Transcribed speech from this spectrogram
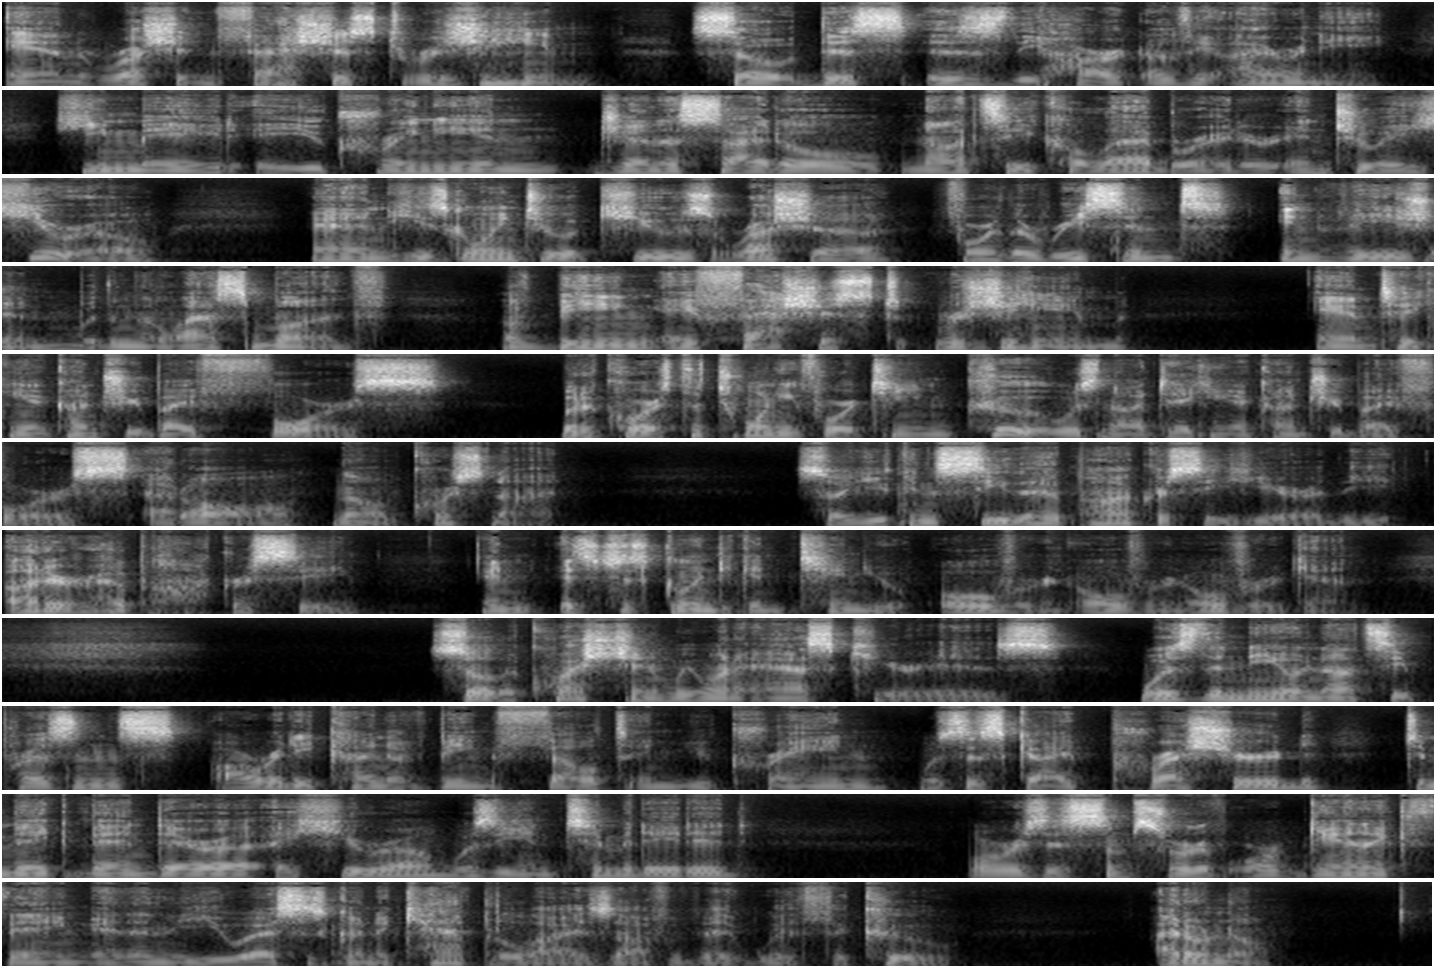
and Russian fascist regime. So, this is the heart of the irony he made a Ukrainian genocidal Nazi collaborator into a hero, and he's going to accuse Russia for the recent invasion within the last month of being a fascist regime and taking a country by force. But of course, the 2014 coup was not taking a country by force at all. No, of course not. So you can see the hypocrisy here, the utter hypocrisy. And it's just going to continue over and over and over again. So the question we want to ask here is was the neo Nazi presence already kind of being felt in Ukraine? Was this guy pressured to make Bandera a hero? Was he intimidated? Or is this some sort of organic thing and then the US is going to capitalize off of it with the coup? I don't know.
